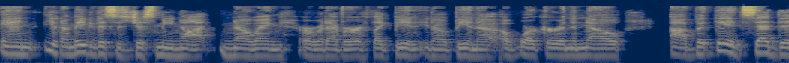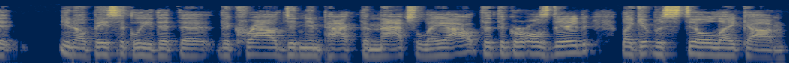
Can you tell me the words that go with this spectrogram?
And you know, maybe this is just me not knowing or whatever, like being, you know, being a, a worker in the know. Uh, but they had said that, you know, basically that the the crowd didn't impact the match layout that the girls did. Like it was still like um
